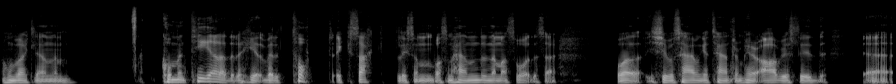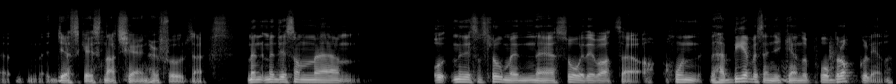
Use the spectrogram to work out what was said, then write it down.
hon verkligen em, kommenterade det helt, väldigt torrt exakt liksom, vad som hände när man såg det. Så här. Well, she was having a tantrum here. Obviously uh, Jessica is not sharing her food. Så här. Men, men, det som, em, och, men det som slog mig när jag såg det var att så här, hon, den här bebisen gick ändå på broccolin.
